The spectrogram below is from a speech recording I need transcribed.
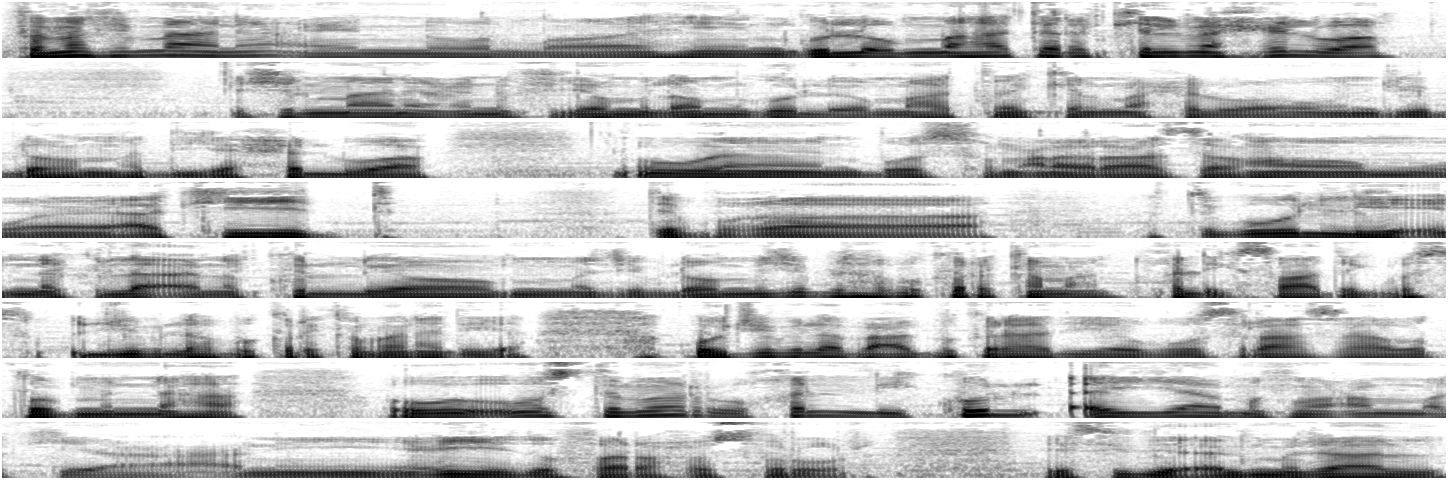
فما في مانع انه والله نقول لامهاتنا كلمة حلوة. إيش المانع إنه في يوم الأم نقول لامهاتنا كلمة حلوة ونجيب لهم هدية حلوة ونبوسهم على راسهم؟ وأكيد تبغى تقول لي إنك لا أنا كل يوم أجيب لهم يجيب لها بكرة كمان خليك صادق بس وجيب لها بكرة كمان هدية وجيب لها بعد بكرة هدية وبوس راسها واطلب منها واستمر وخلي كل أيامك مع أمك يعني عيد وفرح وسرور. يا سيدي المجال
